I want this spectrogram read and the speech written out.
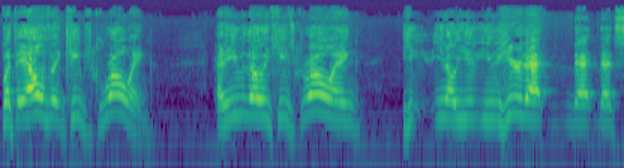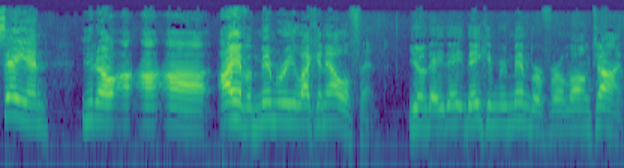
but the elephant keeps growing, and even though he keeps growing, he, you know, you, you hear that that that saying, you know, uh, I have a memory like an elephant. You know, they, they, they can remember for a long time.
